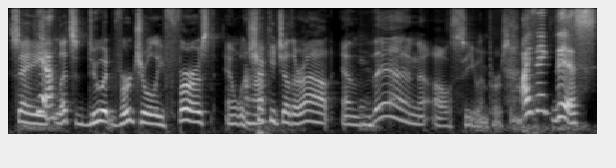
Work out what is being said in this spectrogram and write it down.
say yeah. let's do it virtually first and we'll uh-huh. check each other out and yeah. then I'll see you in person. I think this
